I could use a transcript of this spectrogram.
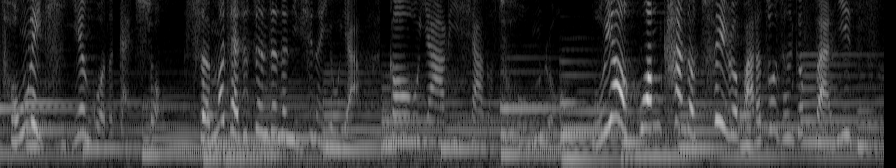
从未体验过的感受。什么才是真正的女性的优雅？高压力下的。要光看到脆弱，把它做成一个反义词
